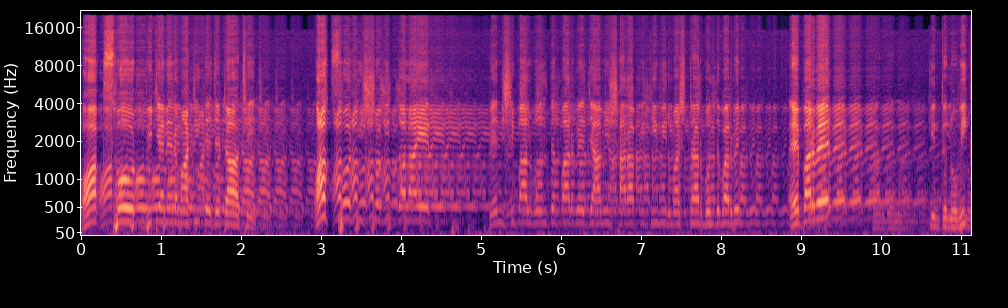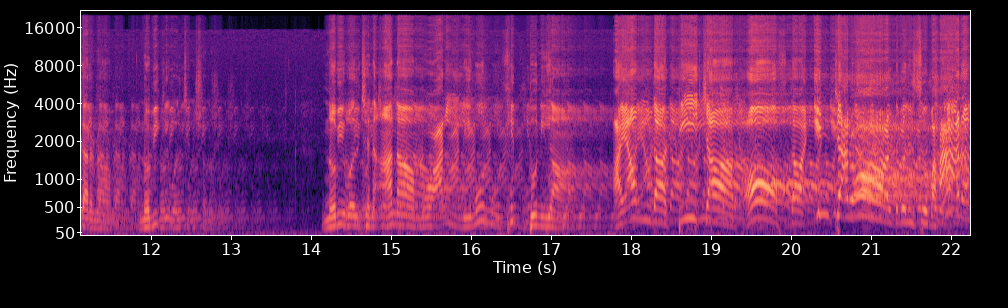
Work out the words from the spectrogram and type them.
অক্সফোর্ড ব্রিটেনের মাটিতে যেটা আছে। অক্সফোর্ড বিশ্ববিদ্যালয়ের প্রিন্সিপাল বলতে পারবে যে আমি সারা পৃথিবীর মাস্টার বলতে পারবে? এ পারবে? পারবে না। কিন্তু নবী কার নাম? নবী কি বলছেন শুনুন নবী বলছেন, আনা মুআল্লিমুন ফিদ দুনিয়া। I am the teacher of the entire world বলি, সুবহানাল্লাহ।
